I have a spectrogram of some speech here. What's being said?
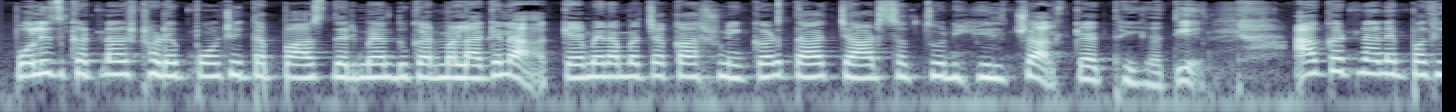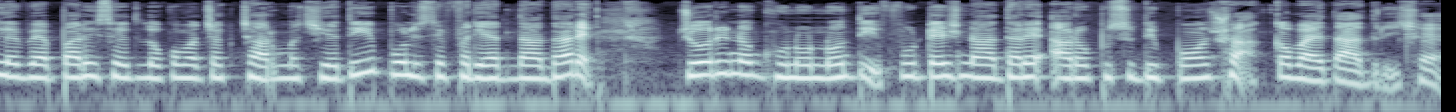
પોલીસ ઘટના સ્થળે પહોંચી તપાસ દરમિયાન દુકાનમાં લાગેલા કેમેરામાં ચકાસણી કરતા ચાર શખ્સોની હિલચાલ કેદ થઈ હતી. આ ઘટનાને પગલે વેપારી સહિત લોકોમાં ચકચાર મચી હતી. પોલીસે ફરિયાદના આધારે ચોરીનો ગુનો નોંધી ફૂટેજના આધારે આરોપી સુધી પહોંચવા કવાયત આદરી છે.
